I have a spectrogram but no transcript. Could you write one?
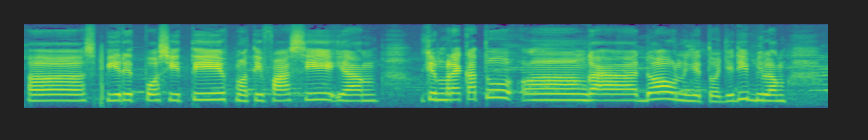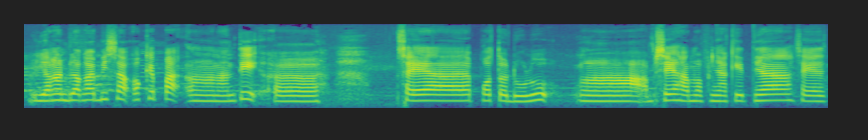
uh, spirit positif motivasi yang bikin mereka tuh nggak uh, down gitu. Jadi bilang jangan bilang nggak bisa. Oke pak uh, nanti uh, saya foto dulu uh, saya hama penyakitnya saya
